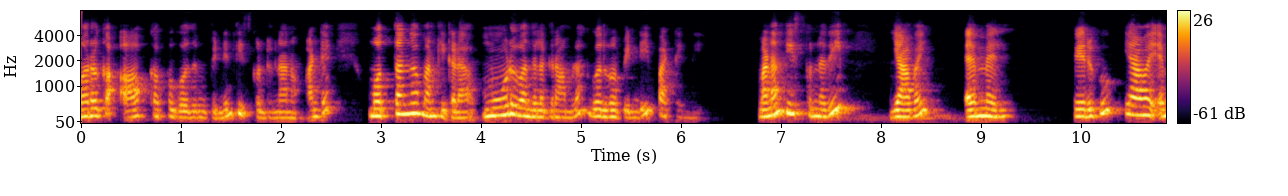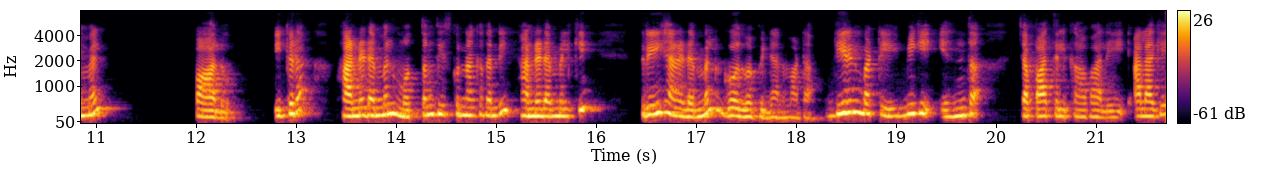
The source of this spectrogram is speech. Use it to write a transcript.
మరొక హాఫ్ కప్పు గోధుమ పిండిని తీసుకుంటున్నాను. అంటే మొత్తంగా మనకి ఇక్కడ మూడు వందల గ్రాముల గోధుమ పిండి పట్టింది. మనం తీసుకున్నది 50 ఎంఎల్ పెరుగు, 50 ఎంఎల్ పాలు. ఇక్కడ 100 ఎంఎల్ మొత్తం తీసుకున్నాం కదండి హండ్రెడ్ ఎంఎల్‌కి 300 ఎంఎల్ గోధుమ పిండి అనమాట దీనిని బట్టి మీకు ఎంత చపాతీలు కావాలి, అలాగే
